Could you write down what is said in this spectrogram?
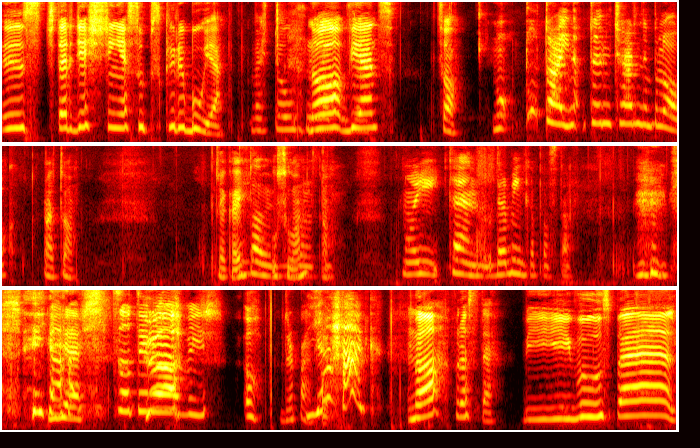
y, z 40 nie subskrybuje. Weź to usuń. No więc, co? No tutaj, na ten czarny blok. A to. Czekaj, Dawaj, usuwam. wywal to. O. No i ten, drabinkę postaw. ja, co ty robisz? O, drapanie. Jak? No, proste. Biwuspel.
